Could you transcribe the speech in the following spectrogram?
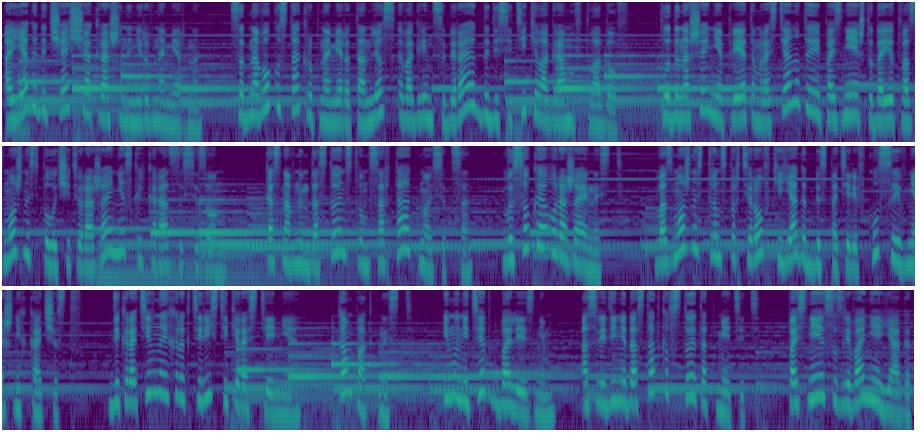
а ягоды чаще окрашены неравномерно. С одного куста крупномера Танлес Эвагрин собирают до 10 килограммов плодов. Плодоношение при этом растянутое и позднее, что дает возможность получить урожай несколько раз за сезон. К основным достоинствам сорта относятся высокая урожайность, возможность транспортировки ягод без потери вкуса и внешних качеств, декоративные характеристики растения, компактность, иммунитет к болезням. А среди недостатков стоит отметить позднее созревание ягод,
